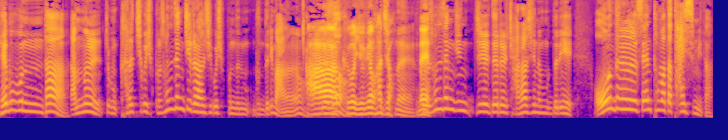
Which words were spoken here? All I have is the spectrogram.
대부분 다 남을 좀 가르치고 싶은 선생질을 하시고 싶은 분들이 많아요. 아 그거 유명하죠. 네, 네. 그 선생질들을 잘 하시는 분들이 어느 센터마다 다 있습니다.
